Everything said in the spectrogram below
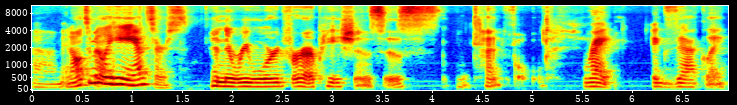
um, and ultimately he answers. And the reward for our patience is tenfold. Right, exactly.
